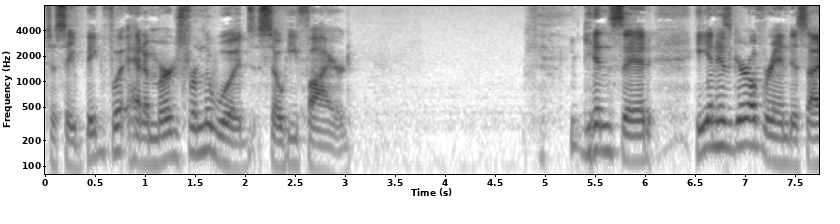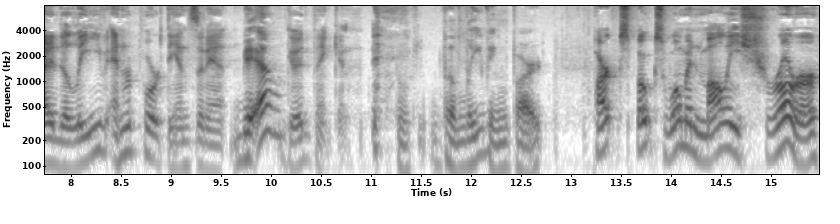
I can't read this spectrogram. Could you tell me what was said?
to say Bigfoot had emerged from the woods, so he fired. Ginn said he and his girlfriend decided to leave and report the incident. Yeah, Good thinking. the leaving part. Park spokeswoman Molly Schroer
